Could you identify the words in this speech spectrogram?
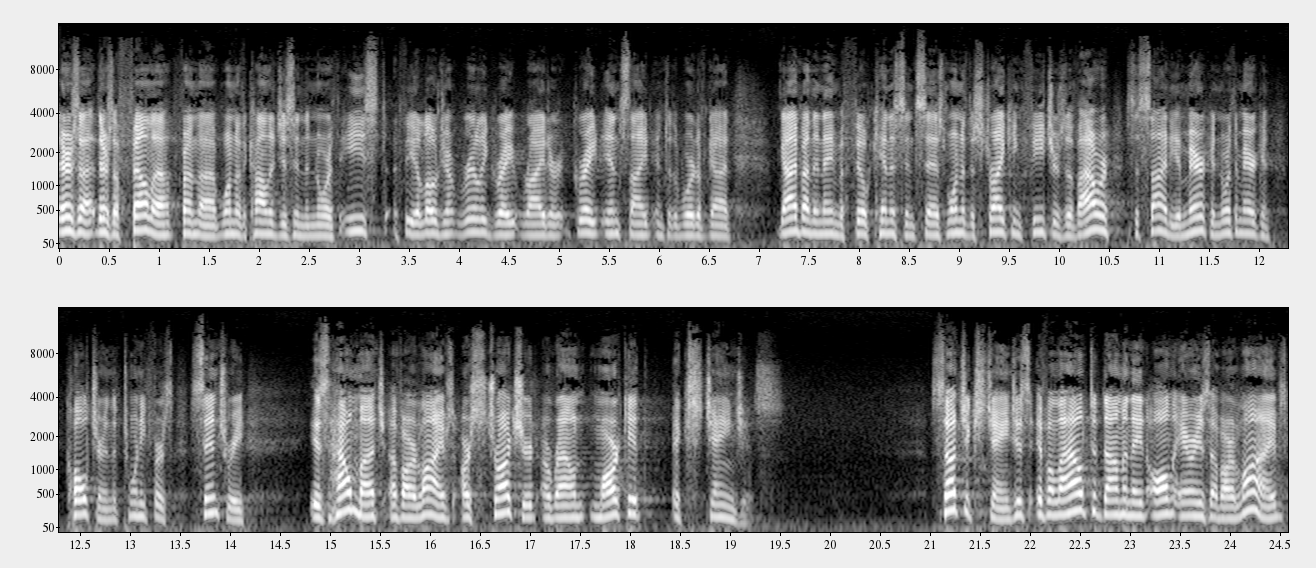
There's a, there's a fella from uh, one of the colleges in the Northeast, a theologian, really great writer, great insight into the Word of God A guy by the name of Phil Kenneson says one of the striking features of our society, American, North American culture in the 21st century, is how much of our lives are structured around market exchanges. Such exchanges, if allowed to dominate all areas of our lives,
